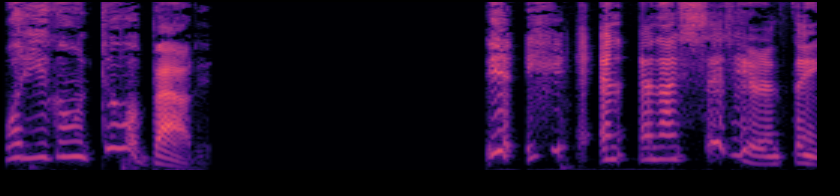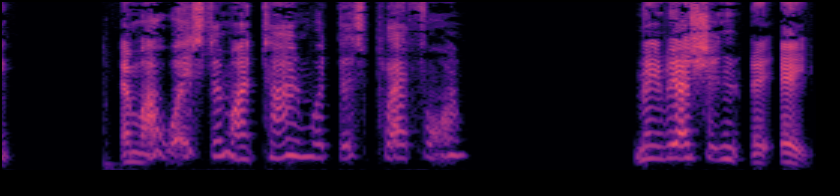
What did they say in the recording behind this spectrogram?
What are you going to do about it? and, and I sit here and think, Am I wasting my time with this platform? Maybe I shouldn't. Hey,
